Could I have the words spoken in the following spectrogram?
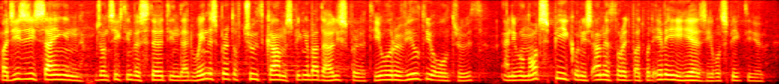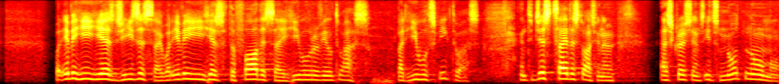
But Jesus is saying in John 16, verse 13, that when the Spirit of truth comes, speaking about the Holy Spirit, he will reveal to you all truth, and he will not speak on his own authority, but whatever he hears, he will speak to you. Whatever he hears Jesus say, whatever he hears the Father say, he will reveal to us. But he will speak to us. And to just say this to us, you know, as Christians, it's not normal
